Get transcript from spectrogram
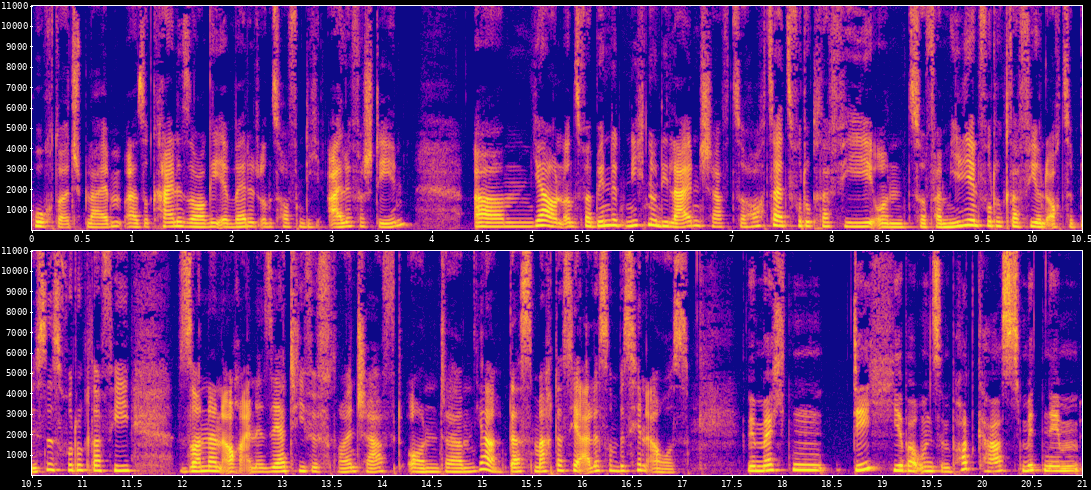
Hochdeutsch bleiben, also keine Sorge, ihr werdet uns hoffentlich alle verstehen. Ähm, ja, und uns verbindet nicht nur die Leidenschaft zur Hochzeitsfotografie und zur Familienfotografie und auch zur Businessfotografie, sondern auch eine sehr tiefe Freundschaft. Und ähm, ja, das macht das hier alles so ein bisschen aus. Wir möchten dich hier bei uns im Podcast mitnehmen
